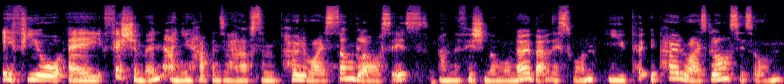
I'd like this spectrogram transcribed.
if you're a fisherman and you happen to have some polarized sunglasses, and the fisherman will know about this one, you put your polarized glasses on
